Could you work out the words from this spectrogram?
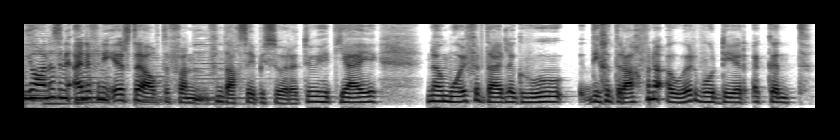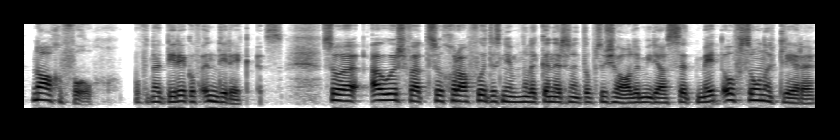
Johannes aan die einde van die eerste helfte van vandag se episode, toe het jy nou mooi verduidelik hoe die gedrag van 'n ouer word deur 'n kind nagevolg of dit nou direk of indirek is. So ouers wat so graag foto's neem van hulle kinders en dit op sosiale media sit met of sonder klere,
